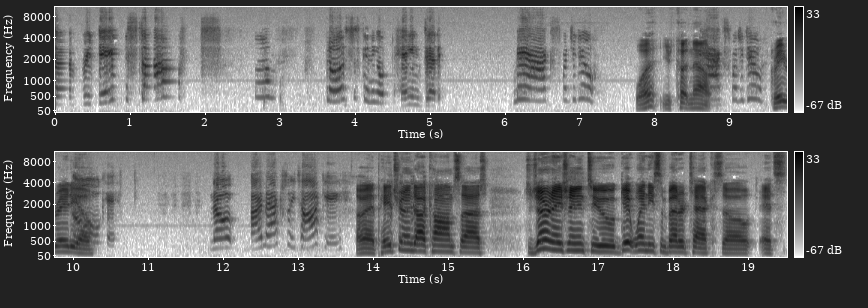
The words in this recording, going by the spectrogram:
Everyday stuff. Um, no, it's just getting old, hanging dead. Max, what'd you do? What? You're cutting out. Max, what'd you do? Great radio. Oh, okay. No, I'm actually talking. Okay, patreon.com slash degeneration to get Wendy some better tech so it's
